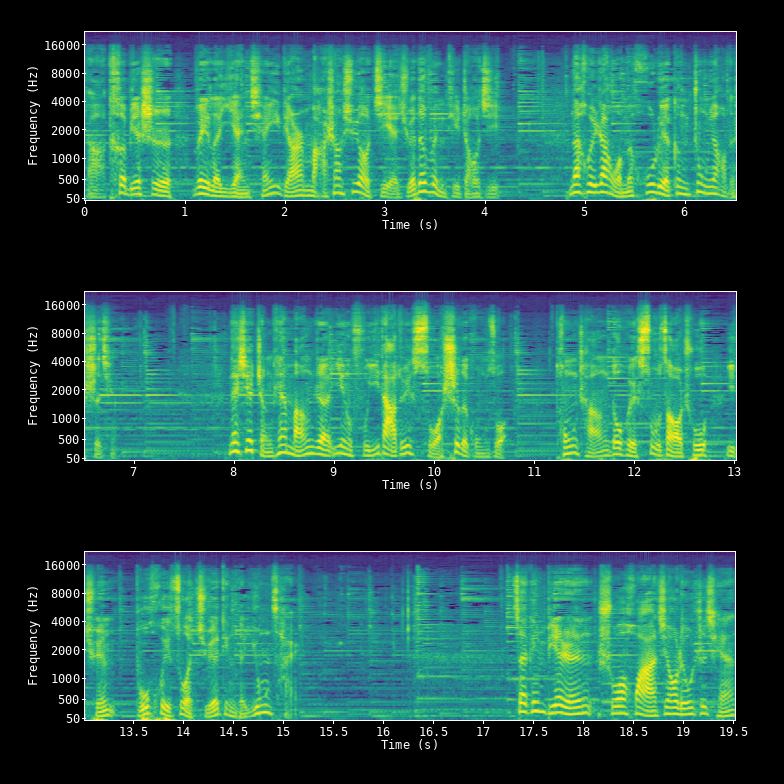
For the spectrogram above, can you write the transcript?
啊，特别是为了眼前一点马上需要解决的问题着急，那会让我们忽略更重要的事情。那些整天忙着应付一大堆琐事的工作，通常都会塑造出一群不会做决定的庸才。在跟别人说话交流之前，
